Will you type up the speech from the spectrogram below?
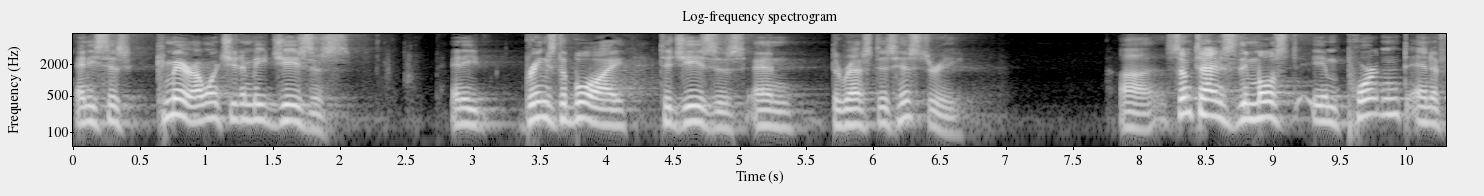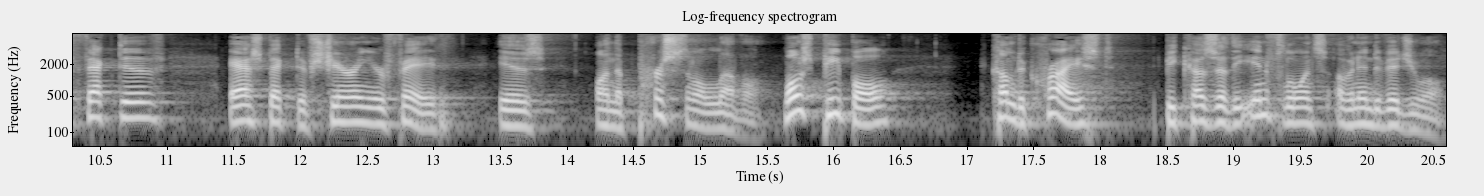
and he says, Come here, I want you to meet Jesus. And he brings the boy to Jesus, and the rest is history. Uh, sometimes the most important and effective aspect of sharing your faith is on the personal level. Most people come to Christ because of the influence of an individual.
